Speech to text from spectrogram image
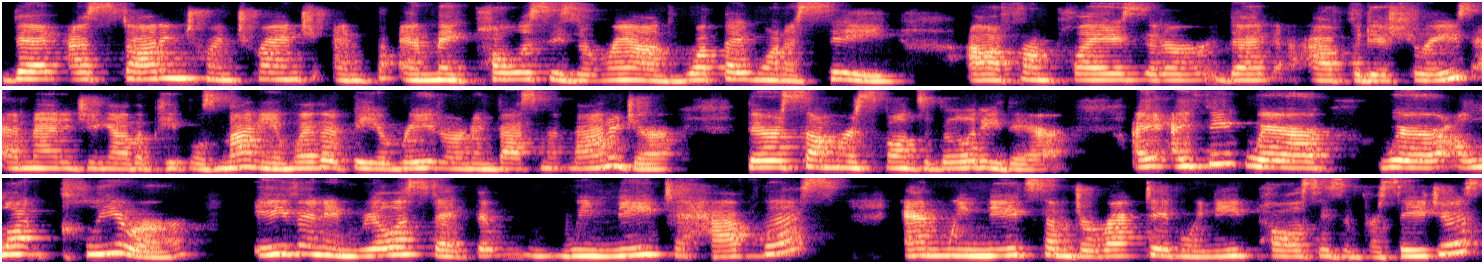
that are starting to entrench and, and make policies around what they want to see uh, from players that are that are fiduciaries and managing other people's money. And whether it be a REIT or an investment manager, there is some responsibility there. I, I think we're we're a lot clearer, even in real estate, that we need to have this and we need some directive, we need policies and procedures.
